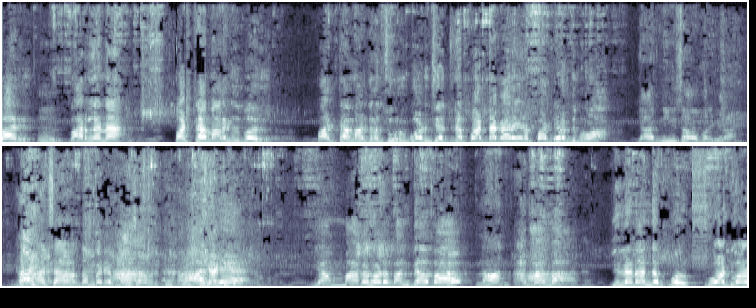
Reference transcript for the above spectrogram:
பாரு. வரலனா பட்டா மரங்குது பாரு. பட்டா மரத்துல சூறு போட்டு சேர்த்துட்டா பட்டக்காரன் பட்டு எடுத்துக்கிடுவான். யார் நீங்க சாவ போறீங்களா நான் சாவறதான் பாரு யாரு? என் மகனோட வந்தா வா. நான்? ஆமா. இல்லன்னா இந்த ரோட்டு வர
